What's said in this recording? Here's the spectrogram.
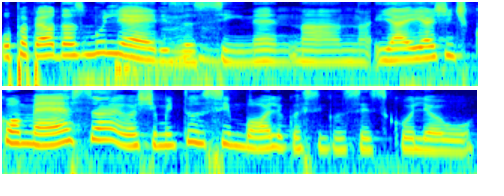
o papel das mulheres, Uhum. assim, né? Na- na- e aí a gente começa, eu achei muito simbólico assim que você escolha o,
